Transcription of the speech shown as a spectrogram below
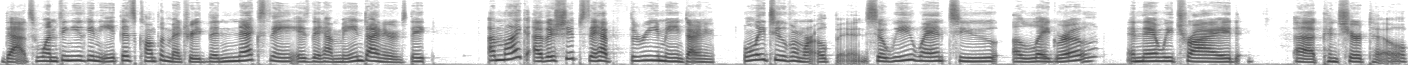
that's one thing you can eat that's complimentary the next thing is they have main diners they unlike other ships they have three main dining only two of them are open so we went to allegro and then we tried uh, concerto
